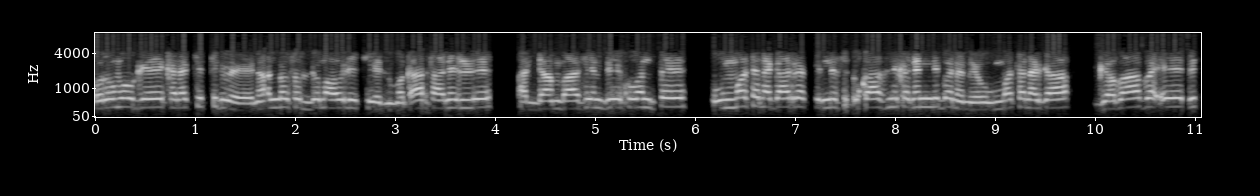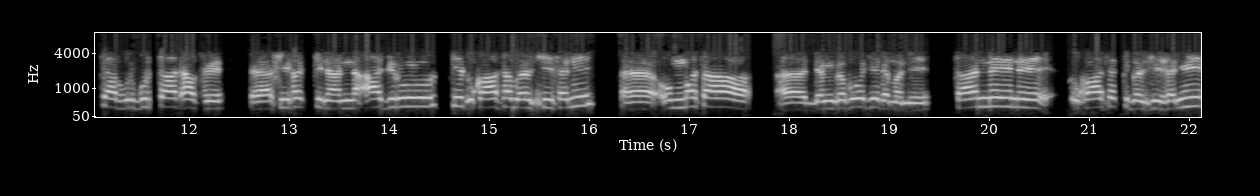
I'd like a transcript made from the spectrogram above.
Oromoo gahee kan achitti du'e naannoo soddomaa oliiti jedhu maqaan isaaniillee addaan baaseen beekuu waan ta'e. Uummata nagaa irratti innis dhukaasni kan inni baname uummata nagaa gabaa ba'ee bittaaf gurgurtaadhaaf asiifatti naanna'aa jirutti dhukaasa bansiisanii uummata dangaboo jedhaman isaaniin dhukaasatti bansiisanii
